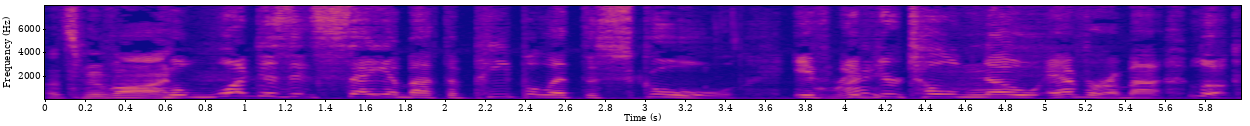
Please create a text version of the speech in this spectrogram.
Let's move on. But what does it say about the people at the school if, Right. if you're told no ever about look,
